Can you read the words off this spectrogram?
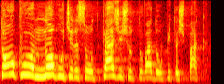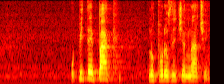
толкова много, че да се откажеш от това да опиташ пак. Опитай пак, но по различен начин.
